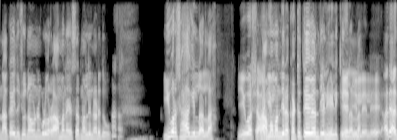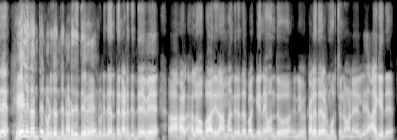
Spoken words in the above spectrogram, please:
ನಾಲ್ಕೈದು ಚುನಾವಣೆಗಳು ರಾಮನ ಹೆಸರಿನಲ್ಲಿ ನಡೆದವು. ಈ ವರ್ಷ ಹಾಗಿಲ್ಲ ಅಲ್ಲ? ಈ ವರ್ಷ ರಾಮ. ಮಂದಿರ ಕಟ್ಟುತ್ತೇವೆ ಅಂತ ಹೇಳಿ ಹೇಳಿಕೆ. ಅದೇ ಅದೇ. ಹೇಳಿದಂತೆ ನುಡಿದಂತೆ ನಡೆದಿದ್ದೇವೆ. ನುಡಿದಂತೆ ನಡೆದಿದ್ದೇವೆ. ಆ, ಹಲವು ಬಾರಿ ರಾಮ ಮಂದಿರದ ಬಗ್ಗೆನೇ ಒಂದು ನೀವು ಕಳೆದ ಎರಡು ಮೂರು ಚುನಾವಣೆಯಲ್ಲಿ ಆಗಿದೆ.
